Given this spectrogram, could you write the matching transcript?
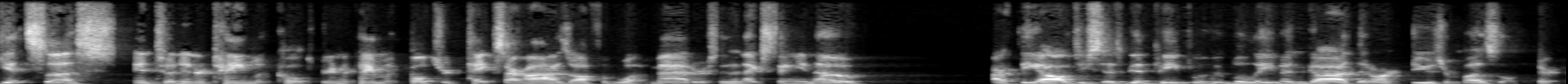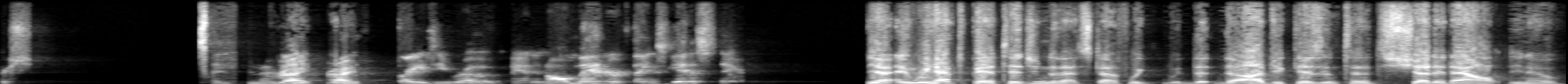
gets us into an entertainment culture. Entertainment culture takes our eyes off of what matters. And the next thing you know, our theology says good people who believe in God that aren't Jews or Muslims, they're Christians. And right, right. Crazy road, man. And all manner of things get us there. Yeah, and we have to pay attention to that stuff. We the, the object isn't to shut it out, you know.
